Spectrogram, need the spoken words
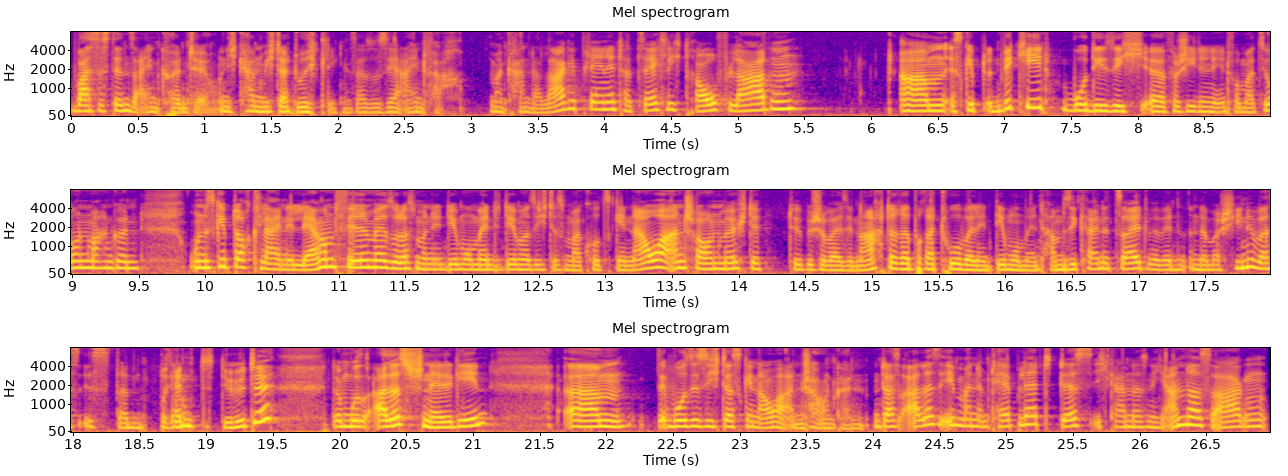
was es denn sein könnte. Und ich kann mich da durchklicken. Ist also sehr einfach. Man kann da Lagepläne tatsächlich draufladen ähm, es gibt ein Wiki, wo die sich äh, verschiedene Informationen machen können. Und es gibt auch kleine Lernfilme, sodass man in dem Moment, in dem man sich das mal kurz genauer anschauen möchte, typischerweise nach der Reparatur, weil in dem Moment haben sie keine Zeit, weil wenn an der Maschine was ist, dann brennt die Hütte. Dann muss alles schnell gehen, ähm, wo sie sich das genauer anschauen können. Und das alles eben an einem Tablet, das, ich kann das nicht anders sagen,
